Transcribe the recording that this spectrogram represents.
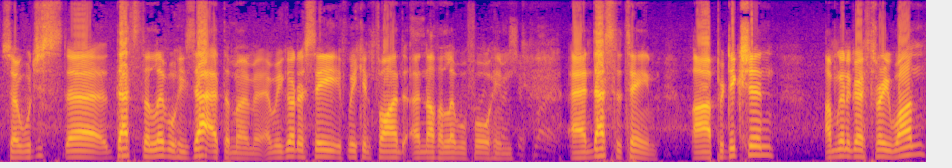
So we'll just uh, that's the level he's at at the moment, and we got to see if we can find another level for him. And that's the team. Uh, prediction: I'm going to go 3-1.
